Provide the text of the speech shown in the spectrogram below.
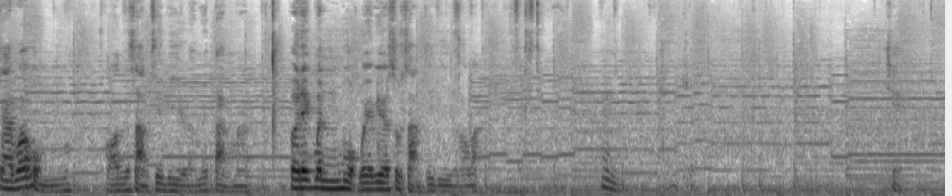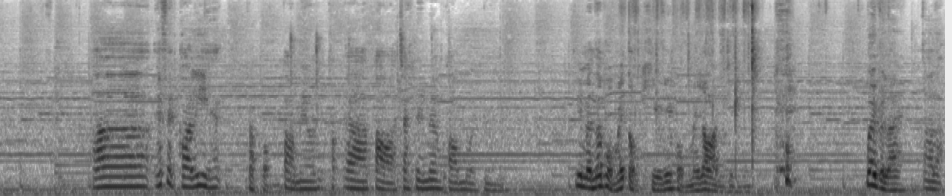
กลายว่าผมพอเป็นสาม CB อยู่แล้วไม่ต่างมากเปอร์เด็กมันบวกเวฟเยอะสุดสาม CB อยู่แล้ววะอืมโอเคเอ่อเอฟเฟกต์กอรี่ฮะครับผม ต่อเมลเอ่อต่อจากเมลต่อหมวดหนึ่งนี่มันถ้าผมไม่ตกคิวนี่ผมไม่รอดจริงๆไม่เป็นไร เอาล่ะ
